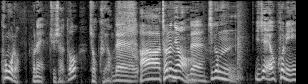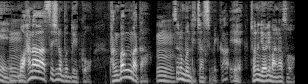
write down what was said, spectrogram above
콩으로 보내주셔도 좋고요. 네. 아, 저는요. 네. 지금 이제 에어컨이 뭐 하나 쓰시는 분도 있고 방방마다 음. 쓰는 분도 있지 않습니까? 예. 저는 열이 많아서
